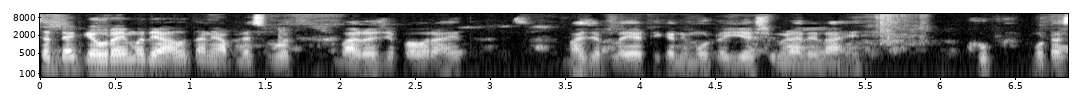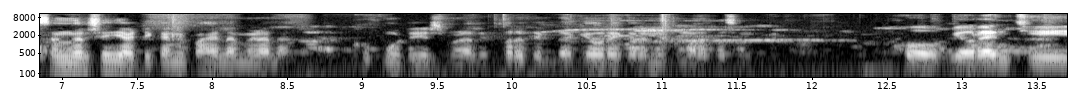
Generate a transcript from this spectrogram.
सध्या गेवराईमध्ये आहोत आणि आपल्यासोबत बाळराजे पवार आहेत. भाजपला या ठिकाणी मोठं यश मिळालेलं आहे. खूप मोठा संघर्षही या ठिकाणी पाहायला मिळाला. खूप मोठं यश मिळाले. परत एकदा गेवराईकरांनी तुम्हाला पसंत हो गेवऱ्यांची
